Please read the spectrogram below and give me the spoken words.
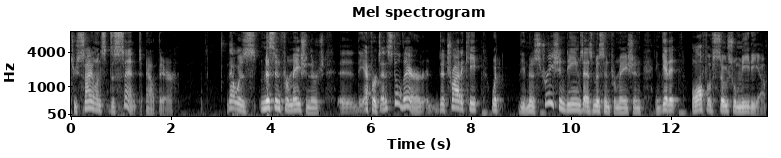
to silence dissent out there. That was misinformation. There's uh, the efforts, and it's still there, to try to keep what the administration deems as misinformation and get it off of social media.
